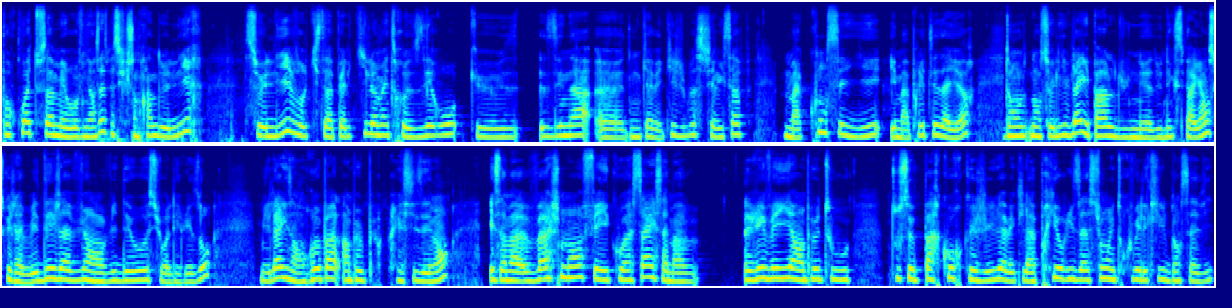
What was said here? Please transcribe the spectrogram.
pourquoi tout ça m'est revenu en tête? Parce que je suis en train de lire ce livre qui s'appelle Kilomètre Zéro que Zena, euh, donc avec qui je bosse chez Rissap, m'a conseillé et m'a prêté d'ailleurs. Dans, ce livre-là, il parle d'une expérience que j'avais déjà vue en vidéo sur les réseaux, mais là, ils en reparlent un peu plus précisément. Et ça m'a vachement fait écho à ça et ça m'a réveillé un peu tout, tout ce parcours que j'ai eu avec la priorisation et trouver l'équilibre dans sa vie.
